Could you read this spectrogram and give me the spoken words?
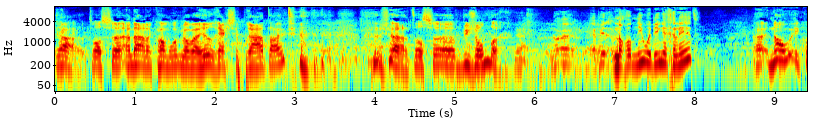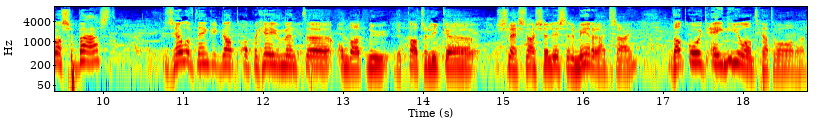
ja, het was, en daarna kwam er ook nog wel heel rechtse praat uit. dus ja, het was bijzonder. Ja. Nou, heb je nog wat nieuwe dingen geleerd? nou, ik was verbaasd. Zelf denk ik dat op een gegeven moment, omdat nu de katholieken slash nationalisten de meerderheid zijn, dat ooit één Ierland gaat worden.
